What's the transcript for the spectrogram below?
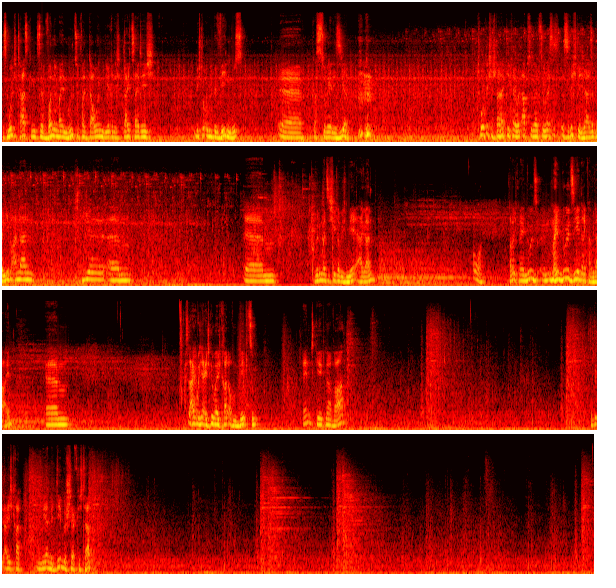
das Multitasking, diese Wonne in meinem Mund zu verdauen, während ich gleichzeitig mich da irgendwie bewegen muss, äh, das zu realisieren. Todliche Standardgegner mit absoluter dazu, das ist, ist richtig. Also bei jedem anderen Spiel ähm, ähm, würde man sich hier, glaube ich, mehr ärgern. Oh, da habe ich meine Null, meine Null Seelen direkt mal wieder ein. Ähm, das ärgert mich eigentlich nur, weil ich gerade auf dem Weg zum Endgegner war. Wo ich eigentlich gerade mehr mit dem beschäftigt habe.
